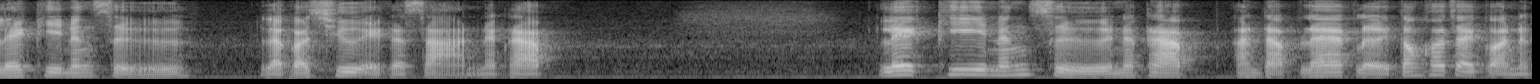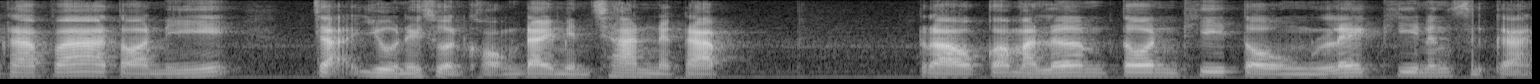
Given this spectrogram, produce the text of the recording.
เลขที่หนังสือ แล้วก็ชื่อเอกสารนะครับ เลขที่หนังสือนะครับ อันดับแรกเลยต้องเข้าใจก่อนนะครับว่าตอนนี้จะอยู่ในส่วนของ Dimension นะครับ เราก็มาเริ่มต้นที่ตรงเลขที่หนังสือกัน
